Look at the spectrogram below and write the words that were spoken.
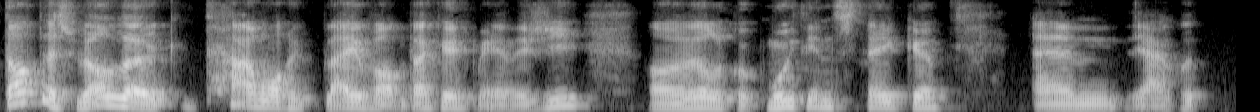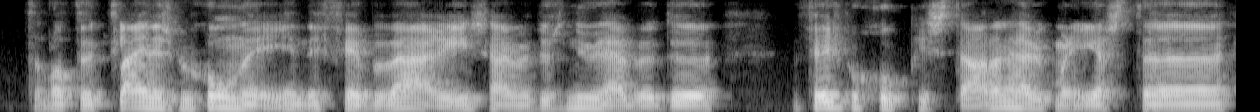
dat is wel leuk. Daar word ik blij van. Dat geeft me energie. Dan wil ik ook moeite insteken. En ja, goed, wat de klein is begonnen in, februari, zijn we dus nu hebben de Facebookgroepje staan. En dan heb ik mijn eerste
